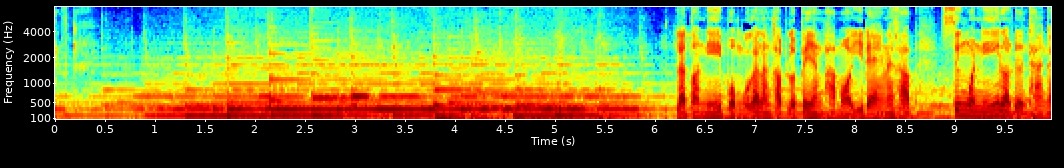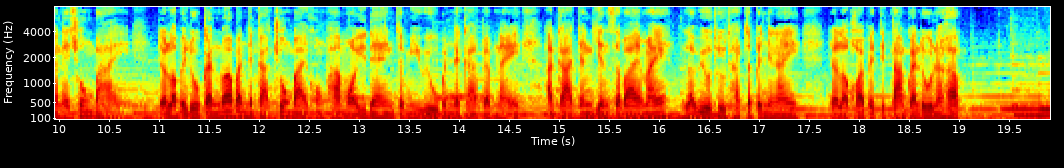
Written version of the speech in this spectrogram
ดและตอนนี้ผมก็กำลังขับรถไปยังผาหมออีแดงนะครับ ซึ่งวันนี้เราเดินทางกันในช่วงบ่าย เดี๋ยวเราไปดูกันว่าบรรยากาศช่วงบ่ายของผาหมออีแดงจะมีวิวบรรยากาศแบบไหน อากาศยังเย็นสบายไหม และวิวทิวทัศน์จะเป็นยังไง เดี๋ยวเราคอยไปติดตามกันดูนะครับ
